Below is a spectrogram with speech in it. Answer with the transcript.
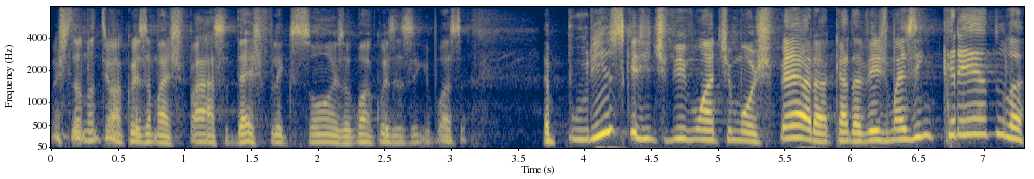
Mas então não tem uma coisa mais fácil, dez flexões, alguma coisa assim que possa. É por isso que a gente vive uma atmosfera cada vez mais incrédula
